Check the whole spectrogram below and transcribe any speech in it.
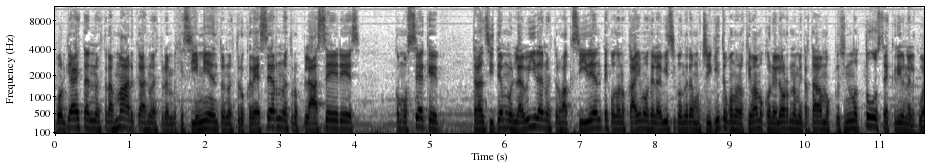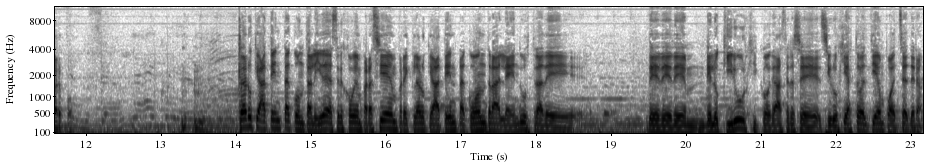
Porque ahí están nuestras marcas, nuestro envejecimiento, nuestro crecer, nuestros placeres, como sea que transitemos la vida, nuestros accidentes, cuando nos caímos de la bici cuando éramos chiquitos, cuando nos quemamos con el horno mientras estábamos cocinando, todo se escribe en el cuerpo. Claro que atenta contra la idea de ser joven para siempre, claro que atenta contra la industria de, de, de- de- de lo quirúrgico, de hacerse cirugías todo el tiempo, etc.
